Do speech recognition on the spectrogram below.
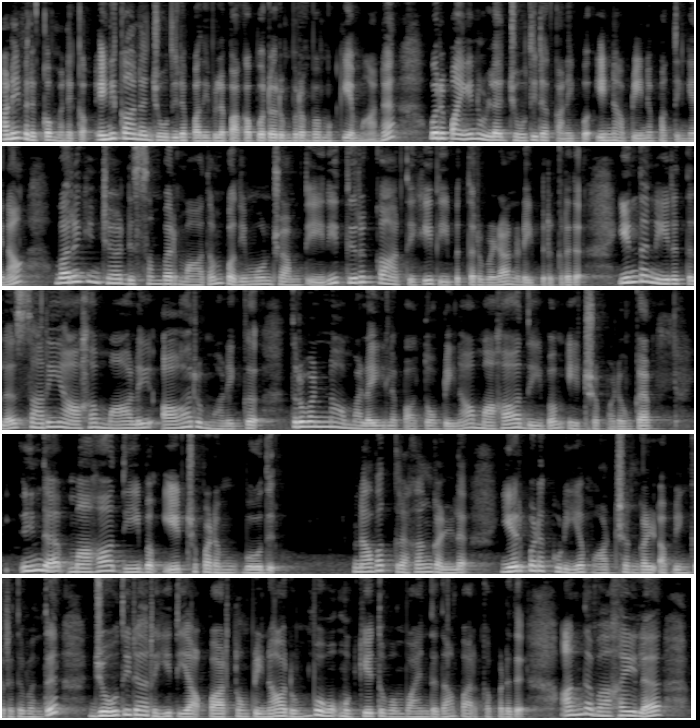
அனைவருக்கும் வணக்கம். இன்னைக்கான ஜோதிட பதிவில் பார்க்க போகிற ரொம்ப ரொம்ப முக்கியமான ஒரு பயனுள்ள ஜோதிட கணிப்பு என்ன அப்படின்னு பார்த்தீங்கன்னா வருகின்ற டிசம்பர் மாதம் பதிமூன்றாம் தேதி திருக்கார்த்திகை தீபத் திருவிழா நடைபெறுகிறது. இந்த நேரத்தில் சரியாக மாலை ஆறு மணிக்கு திருவண்ணாமலையில் பார்த்தோம் அப்படின்னா மகா தீபம் ஏற்றப்படுங்க. இந்த மகா தீபம் ஏற்றப்படும் போது நவக்கிரகங்களில் ஏற்படக்கூடிய மாற்றங்கள் அப்படிங்கிறது வந்து ஜோதிட ரீதியாக பார்த்தோம் அப்படின்னா ரொம்பவும் முக்கியத்துவம் வாய்ந்ததாக பார்க்கப்படுது. அந்த வகையில்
